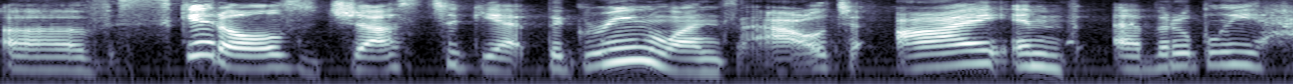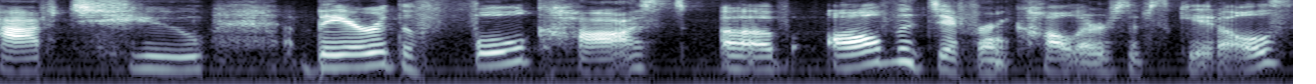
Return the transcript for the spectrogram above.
of Skittles just to get the green ones out, I inevitably have to bear the full cost of all the different colors of Skittles.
